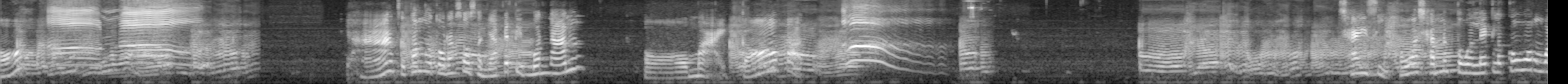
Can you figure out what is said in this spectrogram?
อฮะจะต้องเอาตัวรับส่งสัญญาณไปติดบนนั้น โอ้ my god ใช่สิ เพราะว่าฉันมันตัวเล็กแล้วก็ว่องไว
